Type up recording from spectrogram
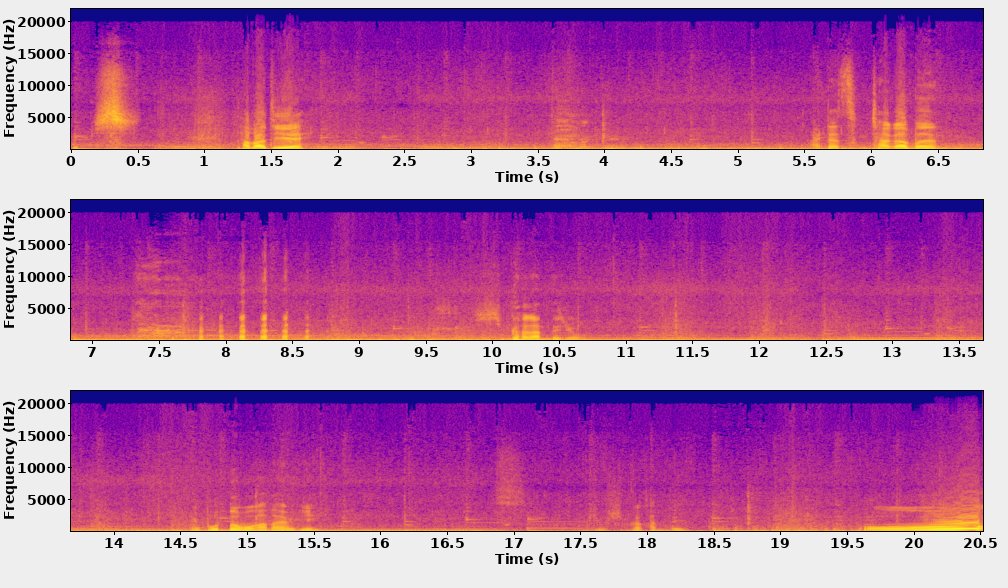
병씨. 타봐 뒤에. 일단 승차감은 심각한데 좀. 못 넘어가나 여기? 좀 심각한데? 오,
